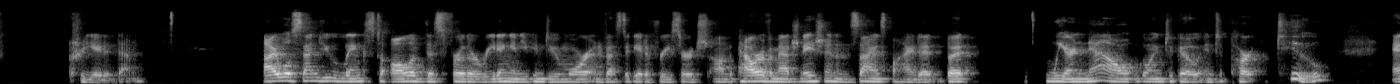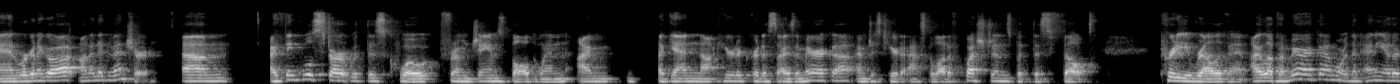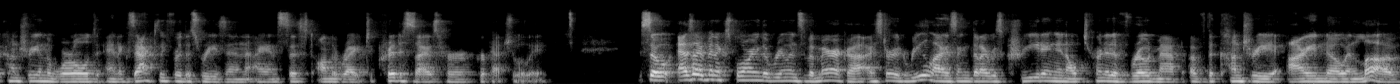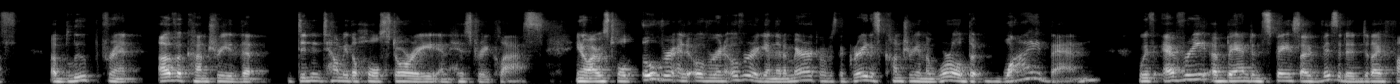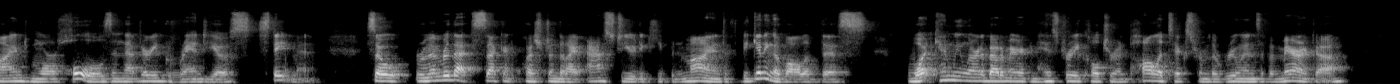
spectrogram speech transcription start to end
created them. I will send you links to all of this further reading, and you can do more investigative research on the power of imagination and the science behind it. But we are now going to go into part two, and we're going to go out on an adventure. Um, I think we'll start with this quote from James Baldwin. I'm, again, not here to criticize America. I'm just here to ask a lot of questions, but this felt pretty relevant. I love America more than any other country in the world. And exactly for this reason, I insist on the right to criticize her perpetually. So, as I've been exploring the ruins of America, I started realizing that I was creating an alternative roadmap of the country I know and love, a blueprint of a country that didn't tell me the whole story in history class. You know, I was told over and over and over again that America was the greatest country in the world, but why then, with every abandoned space I visited, did I find more holes in that very grandiose statement? So remember that second question that I asked you to keep in mind at the beginning of all of this. What can we learn about American history, culture, and politics from the ruins of America?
